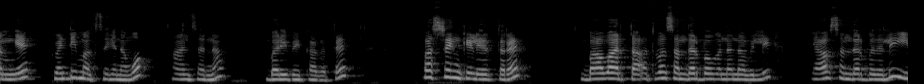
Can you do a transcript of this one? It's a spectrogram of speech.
ನಮಗೆ ಟ್ವೆಂಟಿ ಮಾರ್ಕ್ಸಿಗೆ ನಾವು ಆನ್ಸರ್ನ ಬರಿಬೇಕಾಗತ್ತೆ. ಫಸ್ಟ್ ಹೆಂಗೆ ಕೇಳಿರ್ತಾರೆ? ಭಾವಾರ್ಥ ಅಥವಾ ಸಂದರ್ಭವನ್ನು ನಾವಿಲ್ಲಿ ಯಾವ ಸಂದರ್ಭದಲ್ಲಿ ಈ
